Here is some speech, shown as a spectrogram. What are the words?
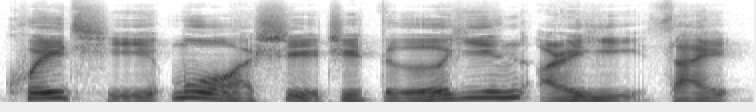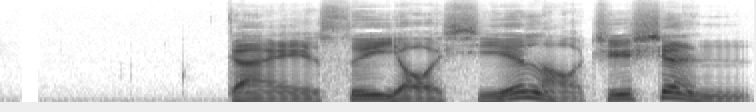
窥其末世之德音而已哉？盖虽有偕老之甚，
